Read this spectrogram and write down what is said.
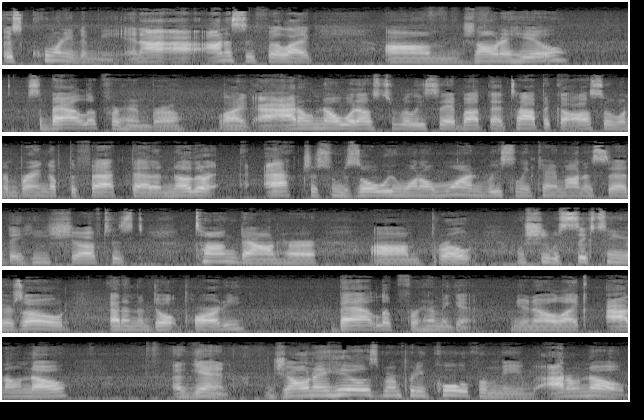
it's corny to me. And I, I honestly feel like um, Jonah Hill, it's a bad look for him, bro. Like, I don't know what else to really say about that topic. I also want to bring up the fact that another actress from Zoey 101 recently came out and said that he shoved his tongue down her um, throat when she was 16 years old at an adult party. Bad look for him again. You know, like, I don't know. Again, Jonah Hill's been pretty cool for me. I don't know.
